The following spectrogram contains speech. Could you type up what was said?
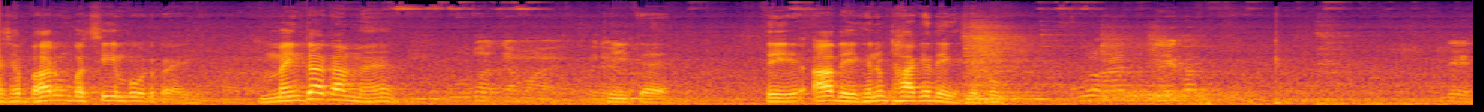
ਅੱਛਾ ਬਾਹਰੋਂ ਬੱਸੀ ਇੰਪੋਰਟ ਕਰਾਈ ਸੀ। ਮਹਿੰਗਾ ਕੰਮ ਹੈ। ਪੂਰਾ ਜਮਾ ਹੈ ਫਿਰ। ਠੀਕ ਹੈ। ਤੇ ਆਹ ਦੇਖ ਇਹਨੂੰ ਠਾ ਕੇ ਦੇਖ ਦੇਖੋ। ਪੂਰਾ ਐਂ ਤੂੰ ਦੇਖ। ਦੇਖ।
